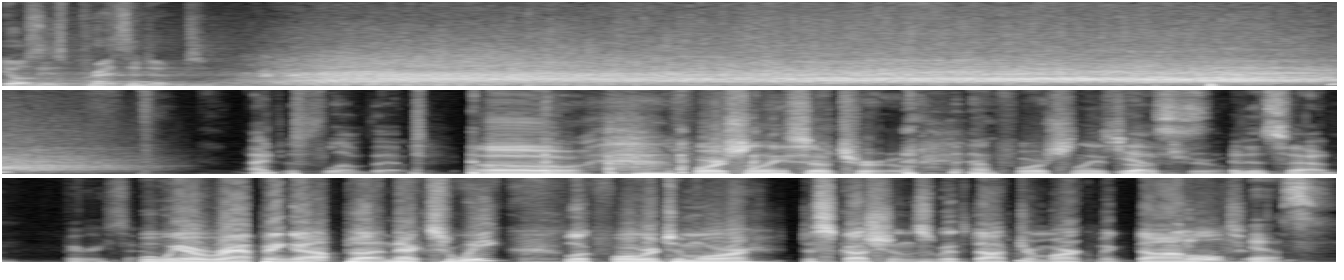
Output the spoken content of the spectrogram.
Yours is president. I just love that. Oh, unfortunately, so true. Unfortunately, so yes, true. it is sad. Very sad. Well, we are wrapping up uh, next week. Look forward to more discussions with Dr. Mark McDonald, yes.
